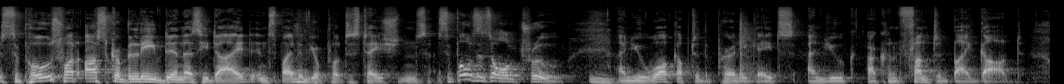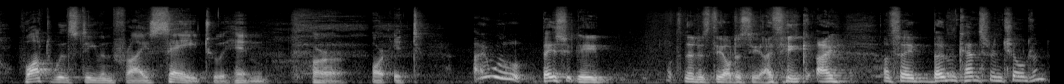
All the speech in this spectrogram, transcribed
Suppose what Oscar believed in as he died, in spite of your protestations, suppose it's all true, mm. and you walk up to the pearly gates and you are confronted by God. What will Stephen Fry say to him, her, or it? I will basically, what's known as theodicy, I think. I, I'll say, bone cancer in children?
